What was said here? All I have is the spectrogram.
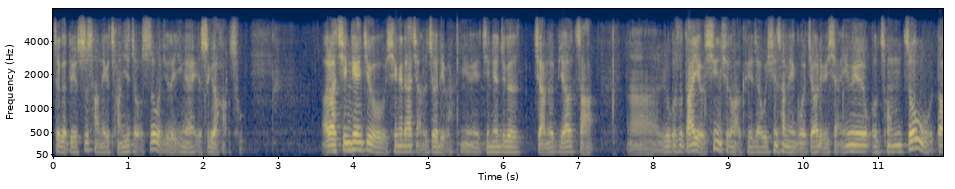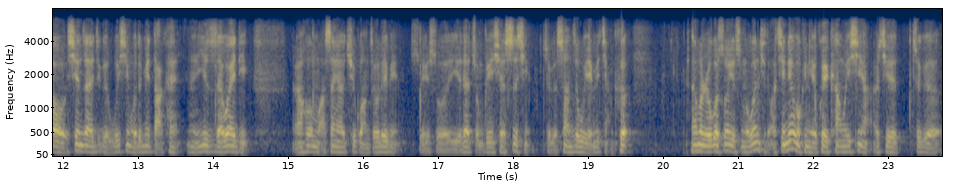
这个对市场的一个长期走势，我觉得应该也是个好处。好了，今天就先给大家讲到这里吧，因为今天这个讲的比较杂啊，如果说大家有兴趣的话，可以在微信上面跟我交流一下，因为我从周五到现在这个微信我都没打开，嗯，一直在外地。然后马上要去广州那边，所以说也在准备一些事情。这个上周五也没讲课。那么如果说有什么问题的话，今天我肯定也会看微信啊，而且这个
